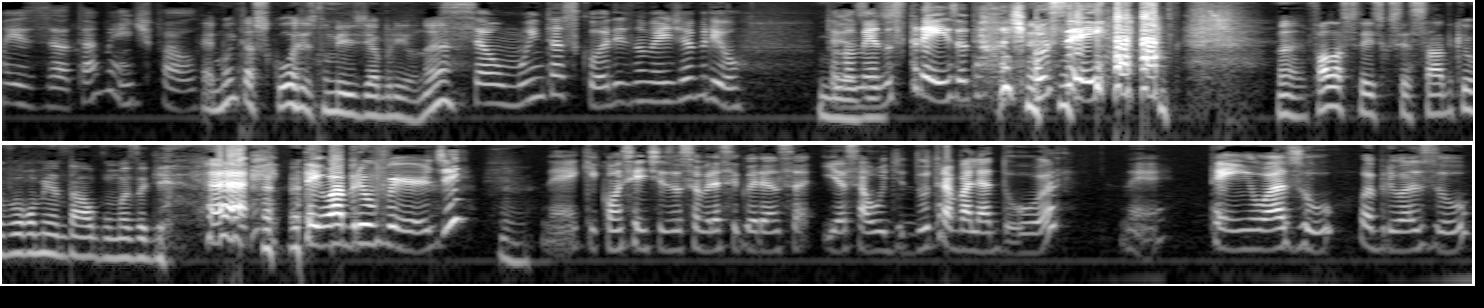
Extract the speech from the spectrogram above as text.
Exatamente, Paulo. É muitas cores no mês de abril, né? São muitas cores no mês de abril. Pelo Meses- menos três, até onde eu sei. É, fala as três que você sabe que eu vou aumentar algumas aqui. Tem o Abril Verde, É. né, que conscientiza sobre a segurança e a saúde do trabalhador, né? Tem o Azul, o Abril Azul,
